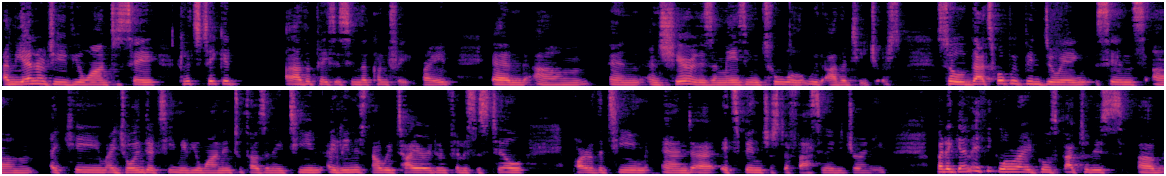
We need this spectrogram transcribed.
and the energy, if you want to say, let's take it other places in the country, right? And, um, and, and share this amazing tool with other teachers. So that's what we've been doing since um, I came. I joined their team, you want, in 2018. Eileen is now retired, and Phyllis is still part of the team, and uh, it's been just a fascinating journey. But again, I think Laura, it goes back to these um,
